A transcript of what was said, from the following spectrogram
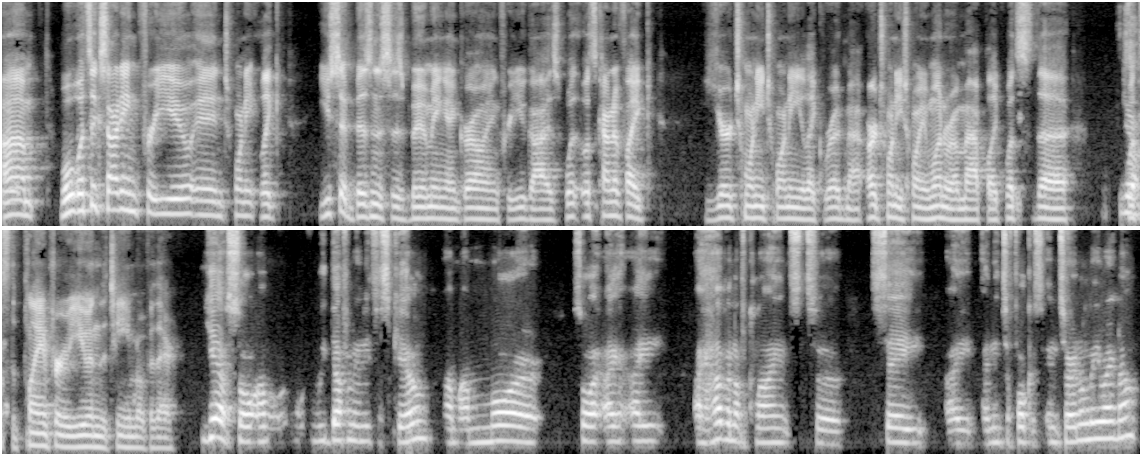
um well what's exciting for you in 20 like you said business is booming and growing for you guys. What, what's kind of like your 2020 like roadmap or 2021 roadmap? Like, what's the yeah. what's the plan for you and the team over there? Yeah, so um, we definitely need to scale. Um, I'm more so I, I I have enough clients to say I, I need to focus internally right now.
